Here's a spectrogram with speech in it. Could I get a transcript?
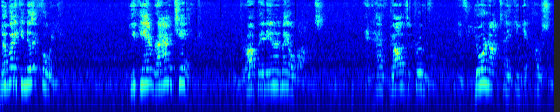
Nobody can do it for you. You can't write a check, drop it in a mailbox, and have God's approval if you're not taking it personally.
